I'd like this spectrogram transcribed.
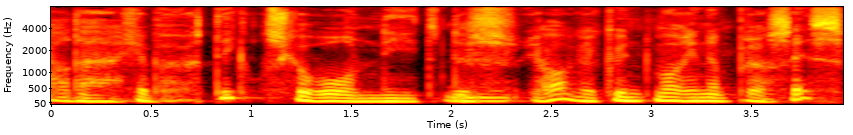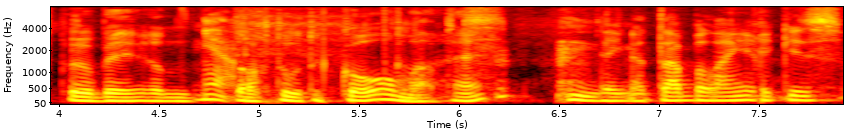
ja, dat gebeurt dikwijls gewoon niet. Dus mm. ja, je kunt maar in een proces proberen ja. daartoe te komen. Hè? Ik denk dat dat belangrijk is,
